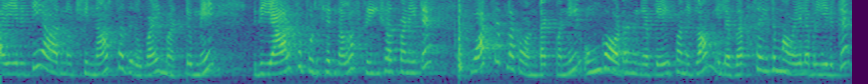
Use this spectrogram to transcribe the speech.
ஆயிரத்தி அறநூற்றி நாற்பது ரூபாய் மட்டுமே. இது யாருக்கு பிடிச்சிருந்தாலும் ஸ்க்ரீன்ஷாட் பண்ணிவிட்டு வாட்ஸ்அப்பில் காண்டாக்ட் பண்ணி உங்கள் ஆர்டர் நீங்கள் ப்ளேஸ் பண்ணிக்கலாம். இல்லை வெப்சைட்டும் அவைலபிள் இருக்குது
